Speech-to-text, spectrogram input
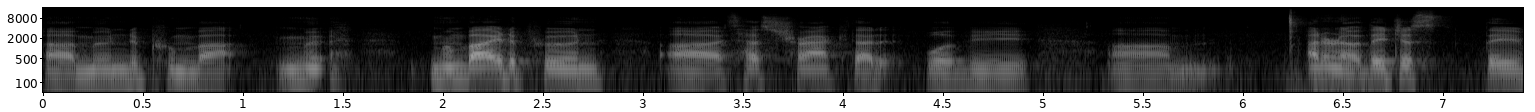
uh, to Pumba, Mumbai to Pune uh, test track that will be, um, I don't know, they just, they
